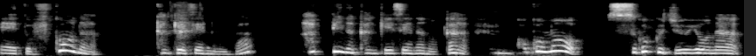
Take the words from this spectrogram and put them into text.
えっ、ー、と、不幸な関係性なのか、ハッピーな関係性なのか、うん、ここもすごく重要な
